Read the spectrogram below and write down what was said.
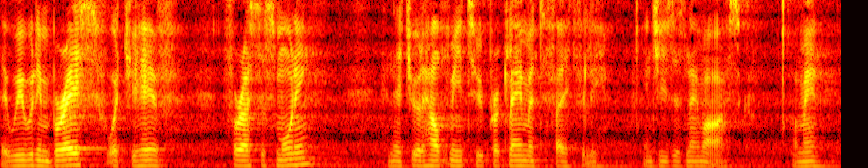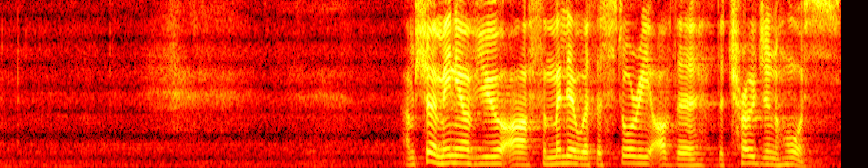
that we would embrace what you have for us this morning, and that you would help me to proclaim it faithfully. In Jesus' name I ask. Amen. I'm sure many of you are familiar with the story of the, the Trojan horse.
